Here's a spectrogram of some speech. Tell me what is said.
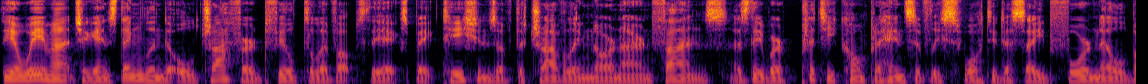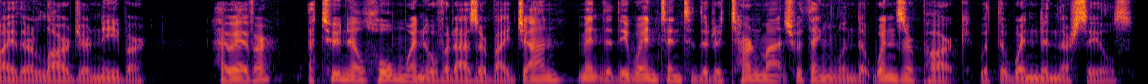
The away match against England at Old Trafford failed to live up to the expectations of the travelling Northern Ireland fans, as they were pretty comprehensively swatted aside 4 0 by their larger neighbour. However, a 2 0 home win over Azerbaijan meant that they went into the return match with England at Windsor Park with the wind in their sails.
